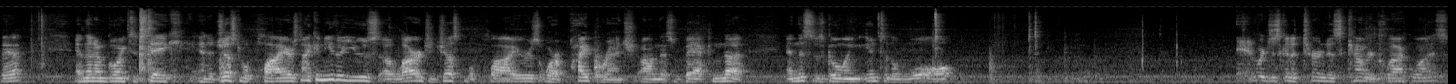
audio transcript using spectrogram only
like that. And then I'm going to take an adjustable pliers, and I can either use a large adjustable pliers or a pipe wrench on this back nut. And this is going into the wall. And we're just going to turn this counterclockwise.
